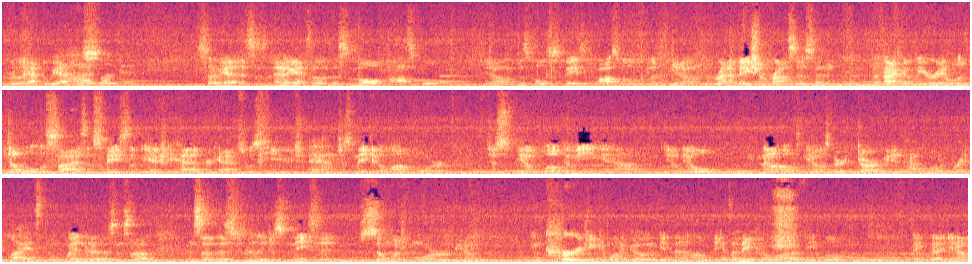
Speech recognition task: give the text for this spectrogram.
I'm really happy we have Oh, I this. love it. So yeah, this is, and again, so this is all possible, you know, this whole space is possible with, you know, the renovation process and the fact that we were able to double the size of space that we actually had for CAPS was huge and just make it a lot more, just, you know, welcoming and, um, you know, the old mental health, you know, it was very dark, we didn't have a lot of bright lights, the windows and stuff. And so this really just makes it so much more, you know, encouraging to want to go and get mental health because I think a lot of people think that, you know,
